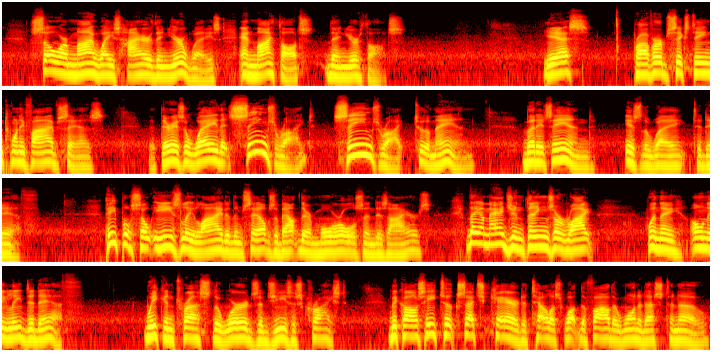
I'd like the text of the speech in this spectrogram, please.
so are my ways higher than your ways, and my thoughts than your thoughts. Yes, Proverbs 16 25 says that there is a way that seems right, seems right to a man, but its end is the way to death. People so easily lie to themselves about their morals and desires. They imagine things are right when they only lead to death we can trust the words of Jesus Christ because He took such care to tell us what the Father wanted us to know.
